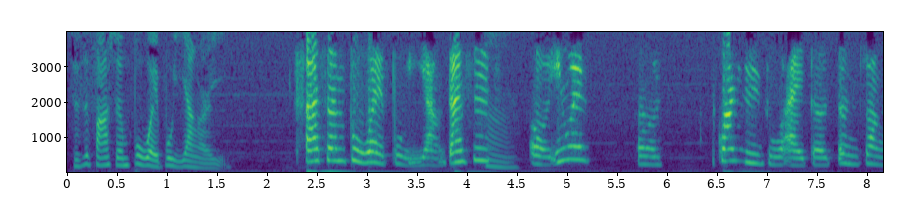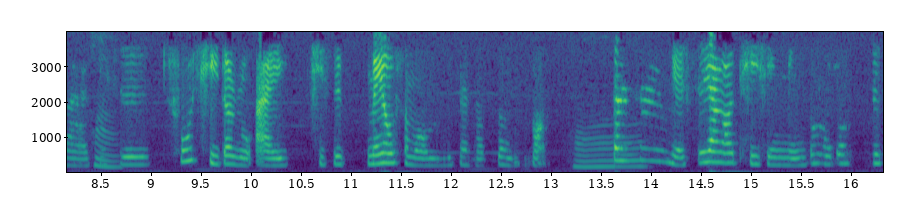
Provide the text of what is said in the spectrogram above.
只是发生部位不一样而已？发生部位不一样，但是、嗯、呃，因为呃，关于乳癌的症状啊，其实初期的乳癌其实没有什么明显的症状，哦、嗯，但是也是要提醒民众的就是，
